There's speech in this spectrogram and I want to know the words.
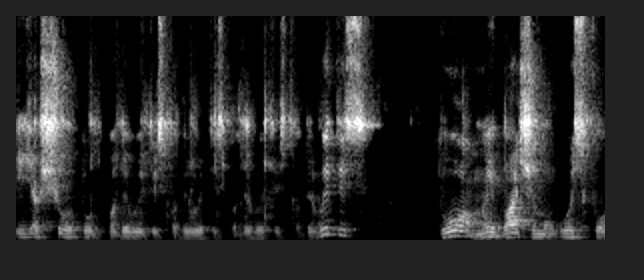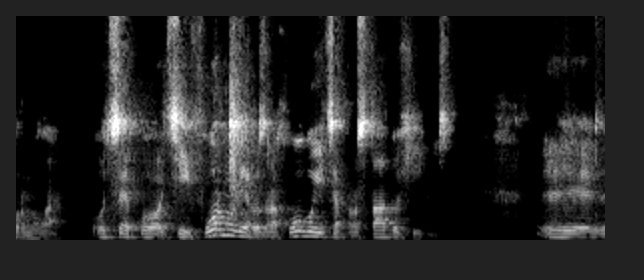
І якщо тут подивитись, подивитись, подивитись, подивитись, то ми бачимо ось формула. Оце по цій формулі розраховується проста дохідність. Е,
